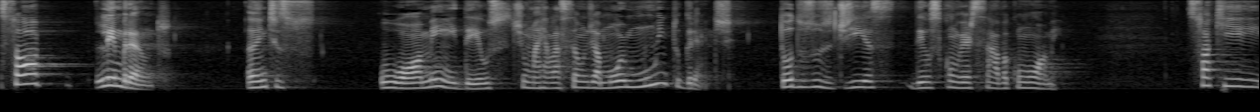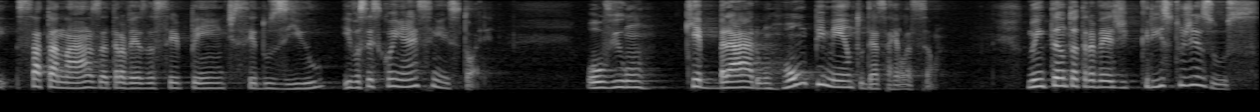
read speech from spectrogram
Só lembrando, antes o homem e Deus tinham uma relação de amor muito grande. Todos os dias Deus conversava com o homem. Só que Satanás, através da serpente, seduziu, e vocês conhecem a história. Houve um quebrar, um rompimento dessa relação. No entanto, através de Cristo Jesus,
